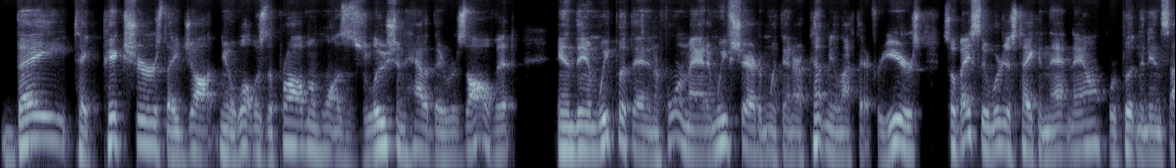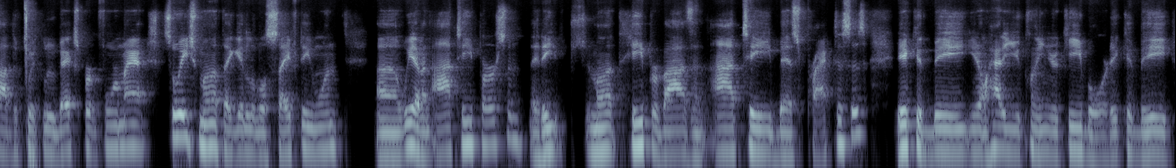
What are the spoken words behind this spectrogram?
they take pictures, they jot, you know, what was the problem, what was the solution, how did they resolve it? And then we put that in a format and we've shared them within our company like that for years. So basically, we're just taking that now, we're putting it inside the Quick Lube Expert format. So each month they get a little safety one. Uh, we have an IT person that each month he provides an IT best practices. It could be, you know, how do you clean your keyboard? It could be,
